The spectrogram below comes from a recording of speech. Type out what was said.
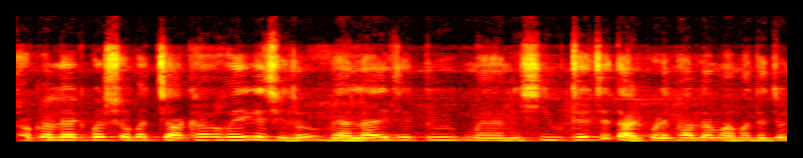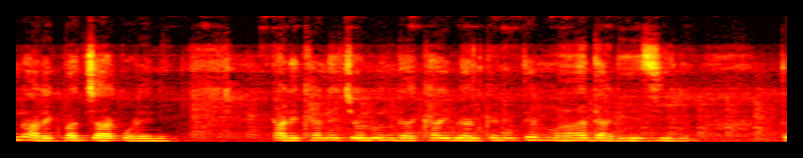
সকালে একবার সবার চা খাওয়া হয়ে গেছিল, বেলায় যেহেতু মিশি উঠেছে, তারপরে ভাবলাম আমাদের জন্য আরেকবার চা করে নিই। আর এখানে চলুন দেখাই ব্যালকানিতে মা দাঁড়িয়েছিল। তো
